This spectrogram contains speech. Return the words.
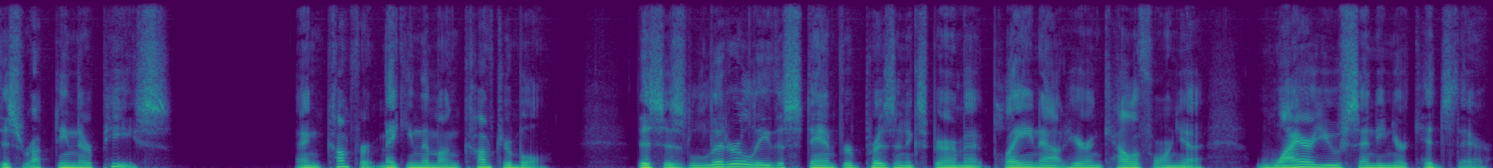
disrupting their peace and comfort, making them uncomfortable. This is literally the Stanford prison experiment playing out here in California why are you sending your kids there?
